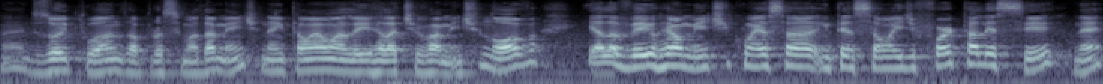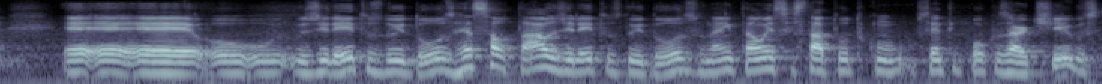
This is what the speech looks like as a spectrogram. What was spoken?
né, 18 anos aproximadamente, né? Então é uma lei relativamente nova e ela veio realmente com essa intenção aí de fortalecer, né? É, é, é, o- os direitos do idoso, ressaltar os direitos do idoso, né? Então esse estatuto com cento e poucos artigos,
